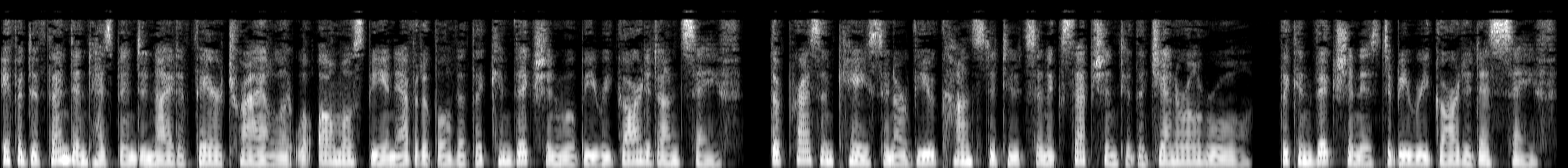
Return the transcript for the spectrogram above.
If a defendant has been denied a fair trial, it will almost be inevitable that the conviction will be regarded unsafe. The present case in our view constitutes an exception to the general rule the conviction is to be regarded as safe,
